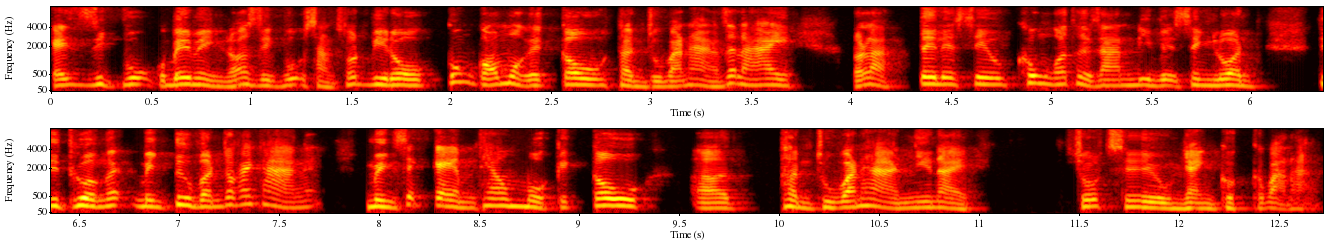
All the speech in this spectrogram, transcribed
cái dịch vụ của bên mình nó dịch vụ sản xuất video cũng có một cái câu thần chú bán hàng rất là hay đó là telesale không có thời gian đi vệ sinh luôn. Thì thường ấy mình tư vấn cho khách hàng ấy mình sẽ kèm theo một cái câu uh, thần chú bán hàng như này chốt sale nhanh cực các bạn ạ.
